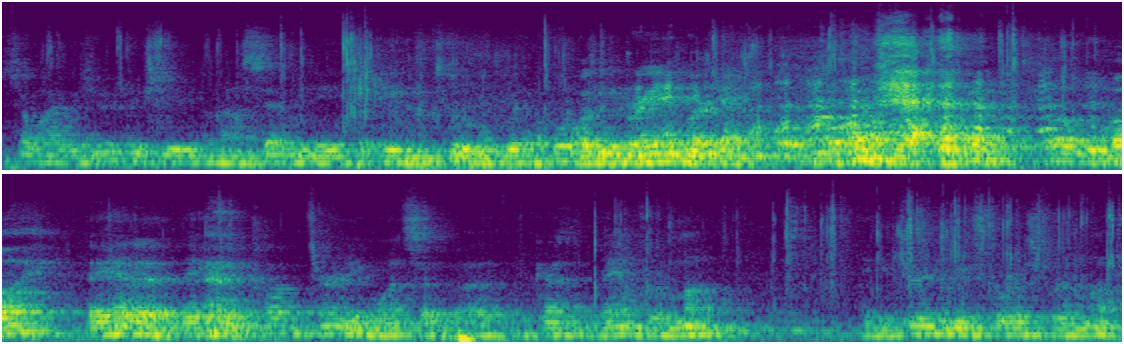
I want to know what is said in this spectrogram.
so I was usually shooting around seventy-eight to eighty-two with a With a fourteen. great handicap. Oh, boy. They had a, they had a club tourney once, uh, uh, kind of ran for a month, and you turned in your scores for a month.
